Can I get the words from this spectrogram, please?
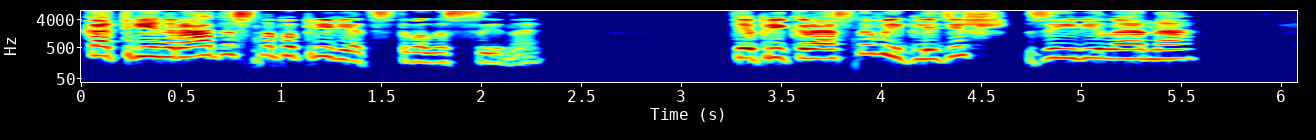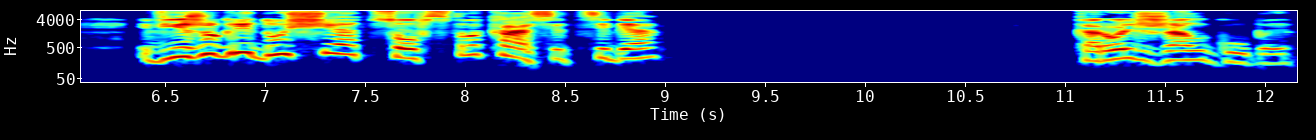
Катрин радостно поприветствовала сына. — Ты прекрасно выглядишь, — заявила она. — Вижу, грядущее отцовство красит тебя. Король сжал губы.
